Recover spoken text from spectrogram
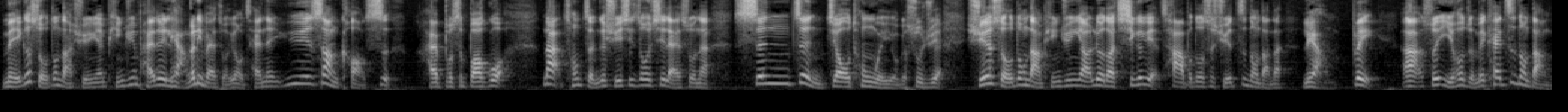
每个手动挡学员平均排队两个礼拜左右才能约上考试，还不是包过。那从整个学习周期来说呢，深圳交通委有个数据，学手动挡平均要六到七个月，差不多是学自动挡的两倍啊。所以以后准备开自动挡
